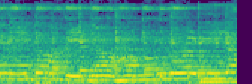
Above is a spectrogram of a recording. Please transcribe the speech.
बेबी डो बी डो मुंगड़िया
